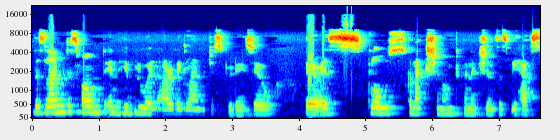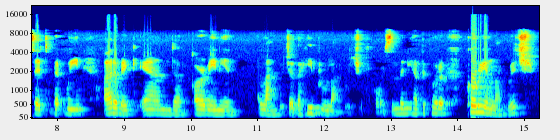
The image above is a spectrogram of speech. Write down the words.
This language is found in Hebrew and Arabic languages today. So there is close connection on connections, as we have said, between Arabic and uh, Armenian language, or the Hebrew language, of course. And then you have the Korean language,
